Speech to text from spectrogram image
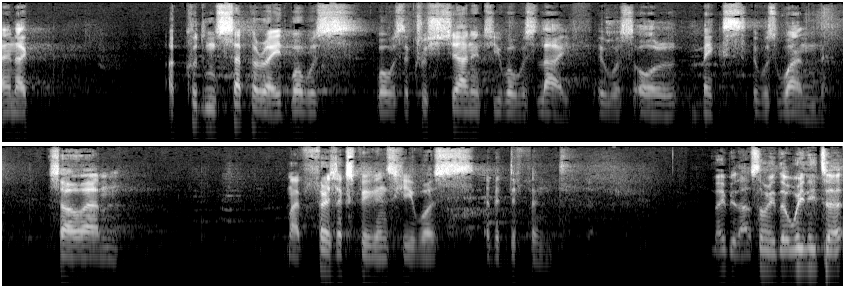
and I, I couldn't separate what was what was the Christianity, what was life. It was all mixed. It was one. So um, my first experience here was a bit different. Maybe that's something that we need to,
